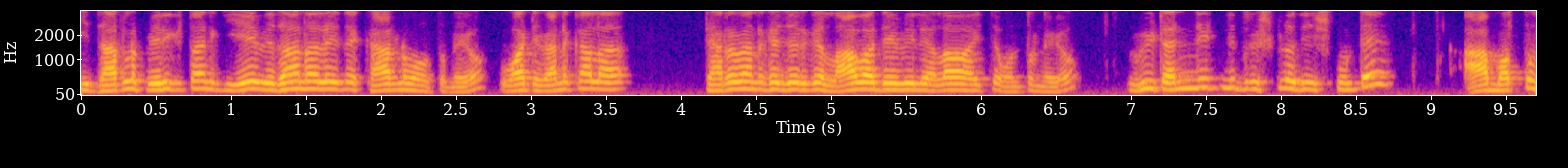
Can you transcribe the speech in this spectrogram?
ఈ ధరలు పెరగటానికి ఏ విధానాలు అయితే కారణమవుతున్నాయో వాటి వెనకాల తెర వెనక జరిగే లావాదేవీలు ఎలా అయితే ఉంటున్నాయో వీటన్నిటిని దృష్టిలో తీసుకుంటే ఆ మొత్తం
